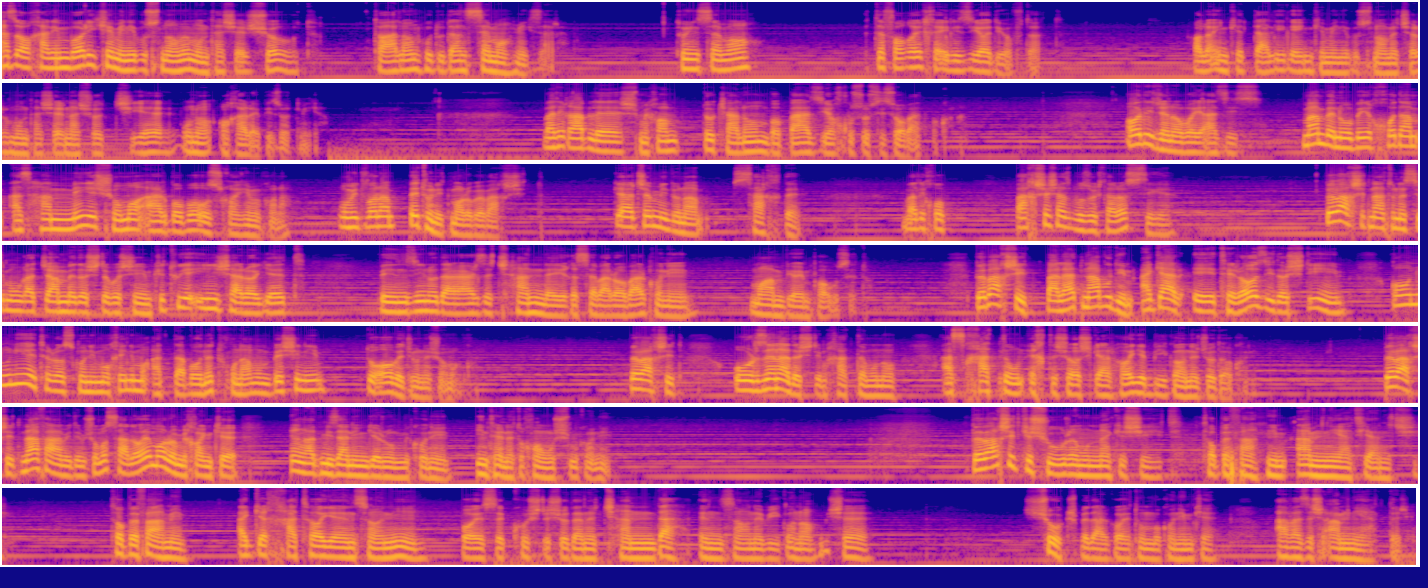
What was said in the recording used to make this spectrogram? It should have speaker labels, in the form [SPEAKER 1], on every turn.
[SPEAKER 1] از آخرین باری که مینی نامه منتشر شد تا الان حدودا سه ماه میگذره. تو این سه ماه اتفاقای خیلی زیادی افتاد. حالا اینکه دلیل اینکه مینی نامه چرا منتشر نشد چیه اونو آخر اپیزود میگم. ولی قبلش می‌خوام دو کلم با بعضی خصوصی صحبت بکنم. عالی جنابای عزیز من به نوبه خودم از همه شما اربابا عذرخواهی می‌کنم. امیدوارم بتونید ما رو ببخشید. گرچه می‌دونم سخته. ولی خب بخشش از بزرگتراست دیگه. ببخشید نتونستیم اونقدر جنبه داشته باشیم که توی این شرایط بنزین رو در عرض چند دقیقه سه برابر کنین. ما هم بیایم پاوزتون ببخشید بلد نبودیم. اگر اعتراضی داشتیم قانونی اعتراض کنیم و خیلی معدبانه تو خونمون بشینیم دعا به جون شما کنیم ببخشید ارزه نداشتیم خطمون رو از خط اون اختشاشگرهای بیگانه جدا کنیم. ببخشید نفهمیدیم شما صلاح ما رو می‌خواین که اینقدر می‌زنین گرون می‌کنین اینترنت رو خاموش می‌کنین. ببخشید که شعورمون نکشید تا بفهمیم امنیت یعنی چی. تا بفهمیم اگه خطای انسانی باعث کشته شدن چنده انسان بیگناه میشه شکر به درگاهتون بکنیم که عوضش امنیت داریم.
